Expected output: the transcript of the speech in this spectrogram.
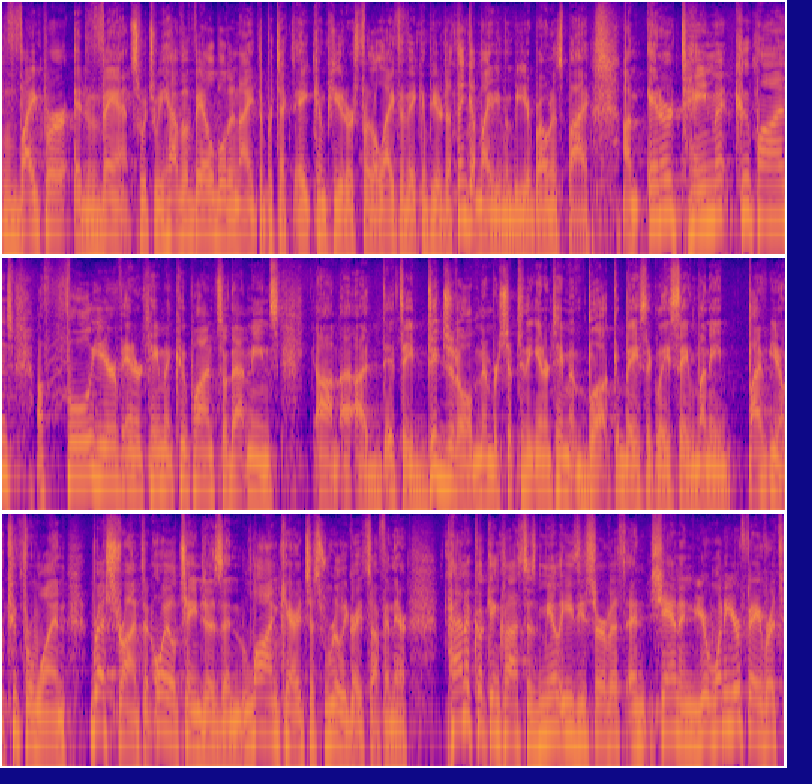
VIPRE Advance, which we have available tonight to protect eight computers for the life of eight computers. I think it might even be your bonus buy. Um, entertainment coupons, a full year of entertainment coupons. So that means um, a, a, it's a digital membership to the entertainment book, basically save money by, you know, two for one restaurants and oil changes and lawn care. It's just really great stuff in there. Panna cooking classes, meal easy service. And Shannon, you're one of your favorites,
